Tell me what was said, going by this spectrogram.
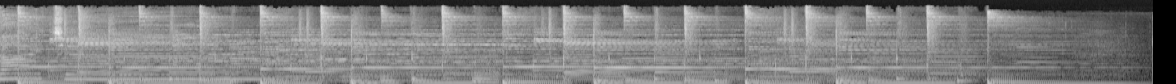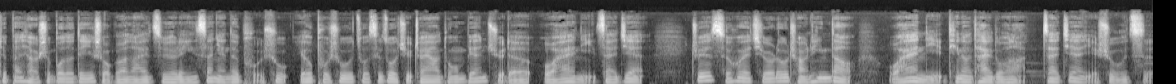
再见。这半小时播的第一首歌来自于零三年的朴树，由朴树作词作曲，张亚东编曲的《我爱你再见》。这些词汇其实都常听到，“我爱你”听得太多了，“再见”也是如此。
